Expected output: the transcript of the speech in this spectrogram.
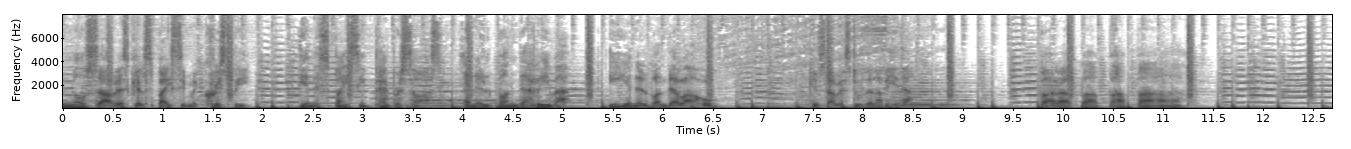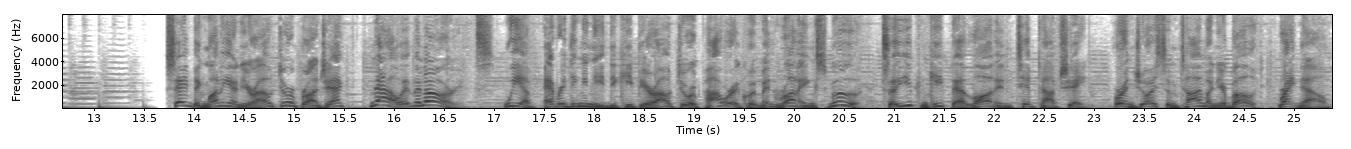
no sabes que el Spicy McCrispy tiene Spicy Pepper Sauce en el pan de arriba y en el pan de abajo, ¿qué sabes tú de la vida? Para, pa, pa, pa. Save big money on your outdoor project now at Menards. We have everything you need to keep your outdoor power equipment running smooth so you can keep that lawn in tip top shape or enjoy some time on your boat. Right now,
